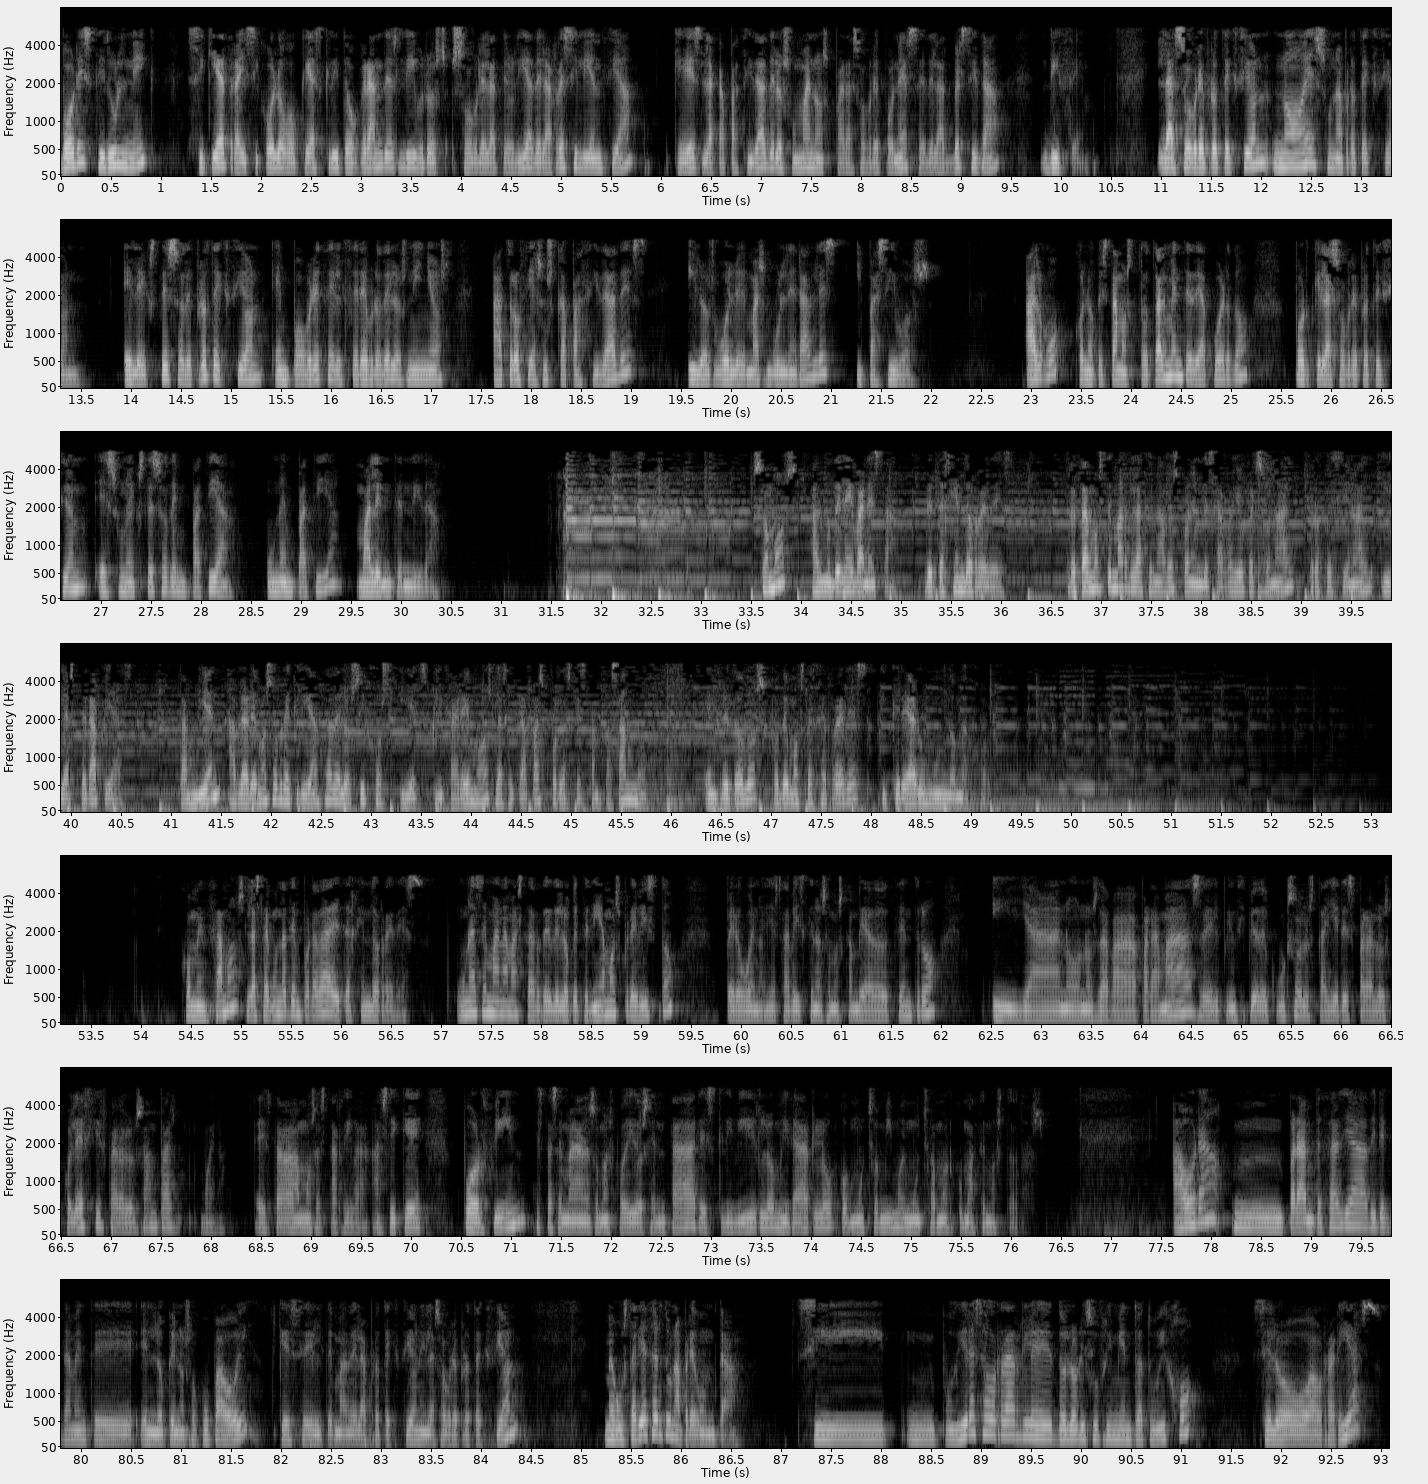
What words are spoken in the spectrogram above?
Boris Cyrulnik, psiquiatra y psicólogo que ha escrito grandes libros sobre la teoría de la resiliencia, que es la capacidad de los humanos para sobreponerse de la adversidad, dice, la sobreprotección no es una protección. El exceso de protección empobrece el cerebro de los niños, atrofia sus capacidades y los vuelve más vulnerables y pasivos. Algo con lo que estamos totalmente de acuerdo porque la sobreprotección es un exceso de empatía, una empatía mal entendida. Somos Almudena y Vanessa, de Tejiendo Redes. Tratamos temas relacionados con el desarrollo personal, profesional y las terapias. También hablaremos sobre crianza de los hijos y explicaremos las etapas por las que están pasando. Entre todos podemos tejer redes y crear un mundo mejor. Comenzamos la segunda temporada de Tejiendo Redes. Una semana más tarde de lo que teníamos previsto, pero bueno, ya sabéis que nos hemos cambiado de centro y ya no nos daba para más el principio de curso, los talleres para los colegios, para los AMPAs, bueno, estábamos hasta arriba. Así que por fin esta semana nos hemos podido sentar, escribirlo, mirarlo con mucho mimo y mucho amor como hacemos todos. Ahora, mm, para empezar ya directamente en lo que nos ocupa hoy, que es el tema de la protección y la sobreprotección, me gustaría hacerte una pregunta. Si mm, pudieras ahorrarle dolor y sufrimiento a tu hijo, ¿se lo ahorrarías?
